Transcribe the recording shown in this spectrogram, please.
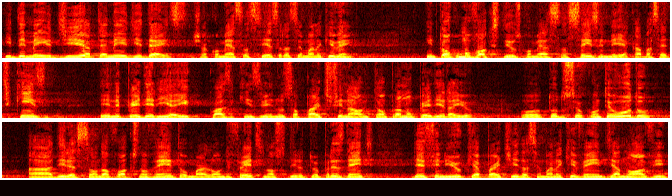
e de meio-dia até meio-dia e 10. Já começa a sexta da semana que vem. Então, como o Vox News começa às seis e meia, acaba às sete e quinze, ele perderia aí quase 15 minutos a parte final. Então, para não perder aí o, o, todo o seu conteúdo, a direção da Vox 90, o Marlon de Freitas, nosso diretor-presidente, definiu que a partir da semana que vem, dia 9,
